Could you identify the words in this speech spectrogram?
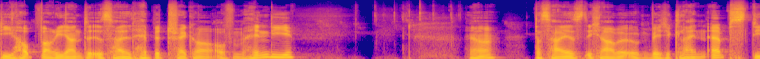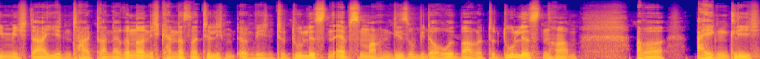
die Hauptvariante ist halt Habit Tracker auf dem Handy. Ja, das heißt, ich habe irgendwelche kleinen Apps, die mich da jeden Tag dran erinnern. Ich kann das natürlich mit irgendwelchen To-Do-Listen-Apps machen, die so wiederholbare To-Do-Listen haben. Aber eigentlich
